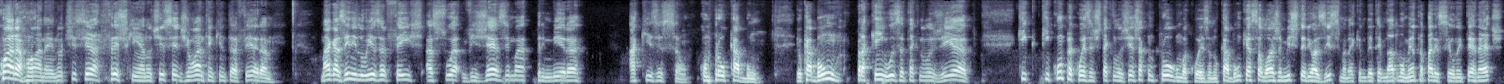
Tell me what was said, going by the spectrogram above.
Cora Rona, notícia fresquinha, notícia de ontem, quinta-feira. Magazine Luiza fez a sua vigésima primeira aquisição. Comprou o Cabum. E o Cabum, para quem usa tecnologia, quem, quem, compra coisa de tecnologia já comprou alguma coisa no Cabum, que é essa loja misteriosíssima, né, que em determinado momento apareceu na internet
